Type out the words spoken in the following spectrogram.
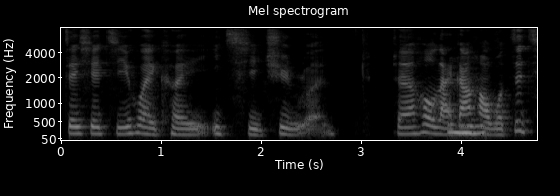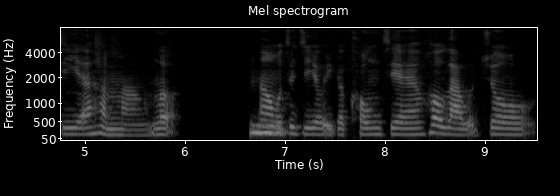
这些机会可以一起去轮，所以后来刚好我自己也很忙了，那我自己有一个空间，后来我就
